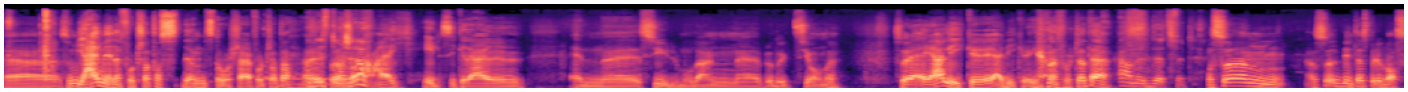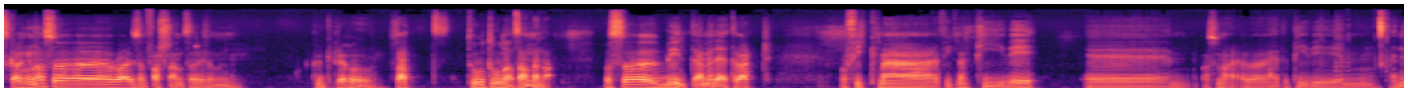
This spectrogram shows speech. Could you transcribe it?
Uh, som jeg mener fortsatt ass, Den står seg fortsatt. da. det står seg, ja. Nei, helsike. Det er jo en uh, sylmodern uh, produksjone. Så jeg, jeg, liker, jeg liker det greiene fortsatt. jeg. ja, det er dødsfett. Og så, um, og så begynte jeg å spille bassgangene, og så var det sånn farsan som liksom Kunne ikke prøve å satt to toner sammen, da. Og så begynte jeg med det etter hvert. Og fikk meg, fikk meg Pivi eh, er, hva heter Pivi mm, En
